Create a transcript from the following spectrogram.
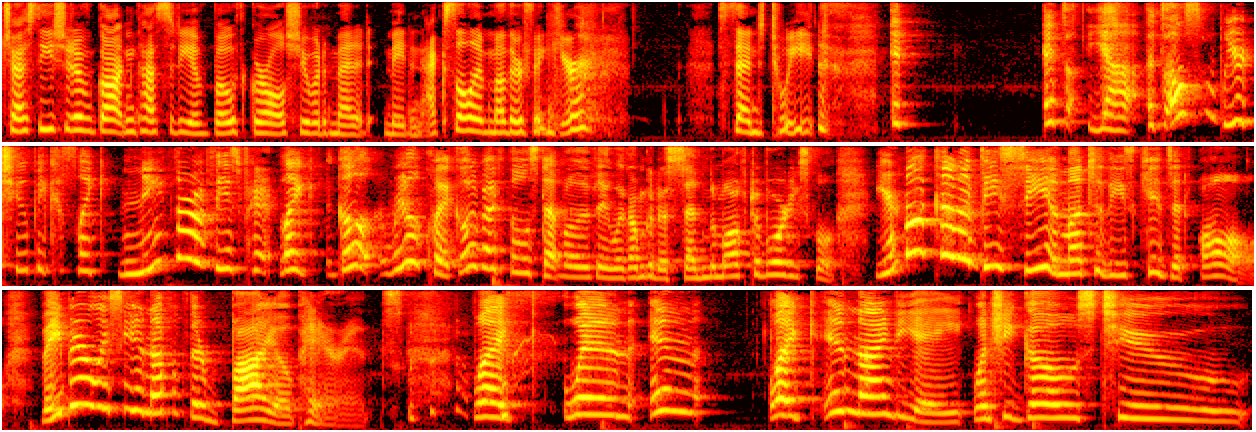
Chessie should have gotten custody of both girls. She would have made made an excellent mother figure. Send tweet. it It's yeah, it's also weird too because like neither of these parents like go real quick going back to the whole stepmother thing. Like I'm gonna send them off to boarding school. You're not gonna be seeing much of these kids at all. They barely see enough of their bio parents. like when in like in 98 when she goes to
